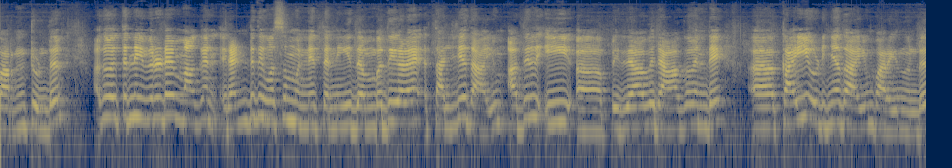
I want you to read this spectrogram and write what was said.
പറഞ്ഞിട്ടുണ്ട്. അതുപോലെ തന്നെ ഇവരുടെ മകൻ രണ്ട് ദിവസം മുന്നേ തന്നെ ഈ ദമ്പതികളെ തല്ലിയതായും അതിൽ ഈ പിതാവ് രാഘവന്റെ കൈ ഒടിഞ്ഞതായും പറയുന്നുണ്ട്.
